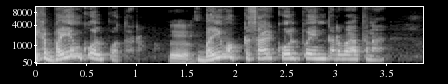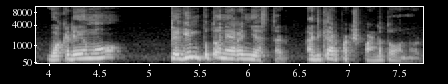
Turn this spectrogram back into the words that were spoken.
ఇక భయం కోల్పోతారు. భయం ఒక్కసారి కోల్పోయిన తర్వాతన ఒకడేమో తెగింపుతో నేరం చేస్తాడు. అధికార పక్ష పండతో ఉన్నాడు.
